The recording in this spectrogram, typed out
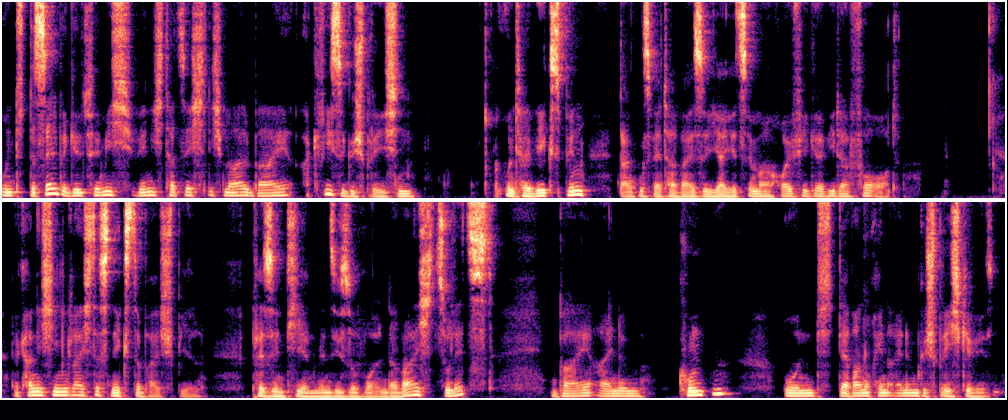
Und dasselbe gilt für mich, wenn ich tatsächlich mal bei Akquisegesprächen unterwegs bin, dankenswerterweise ja jetzt immer häufiger wieder vor Ort. Da kann ich Ihnen gleich das nächste Beispiel präsentieren, wenn Sie so wollen. Da war ich zuletzt bei einem Kunden und der war noch in einem Gespräch gewesen.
